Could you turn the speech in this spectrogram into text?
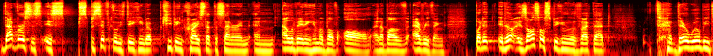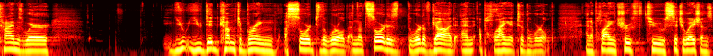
that verse is, is specifically speaking about keeping Christ at the center and, and elevating him above all and above everything. But it, it is also speaking of the fact that there will be times where you you did come to bring a sword to the world and that sword is the word of god and applying it to the world and applying truth to situations.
